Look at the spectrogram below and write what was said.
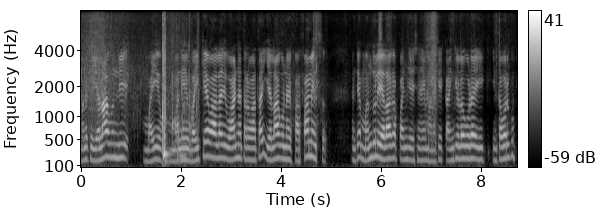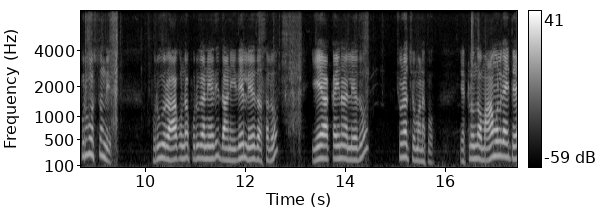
మనకు ఎలాగుంది వై మన వైకే వాళ్ళది వాడిన తర్వాత ఎలాగున్నాయి పర్ఫార్మెన్స్ అంటే మందులు ఎలాగ పనిచేసినాయి? మనకి కంకిలో కూడా ఇంతవరకు పురుగు వస్తుంది. పురుగు రాకుండా పురుగు అనేది దాని ఇదే లేదు అసలు. ఏ అక్కైనా లేదు. చూడొచ్చు మనకు. ఎట్లుందో. మామూలుగా అయితే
